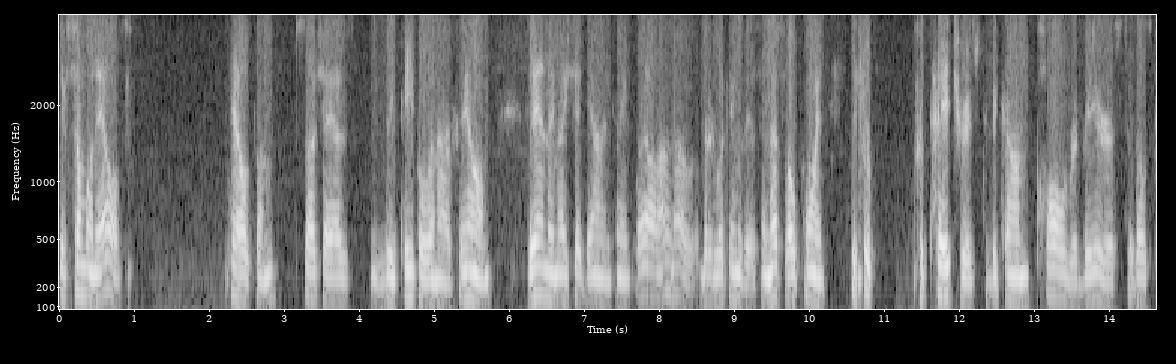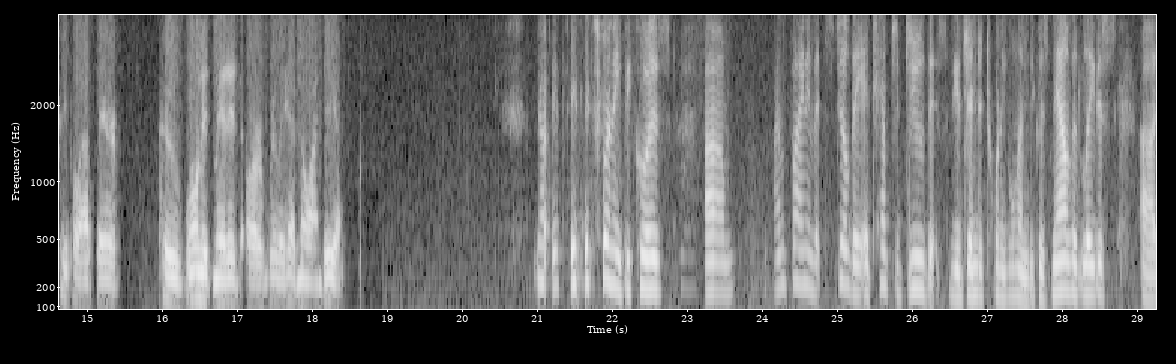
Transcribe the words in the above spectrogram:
if someone else tells them, such as the people in our film, then they may sit down and think, well, I don't know, I better look into this. And that's the whole point is for for patriots to become Paul Revere's to those people out there who won't admit it or really have no idea. No, it's it, it's funny because um, I'm finding that still they attempt to do this, the Agenda 21, because now the latest uh,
